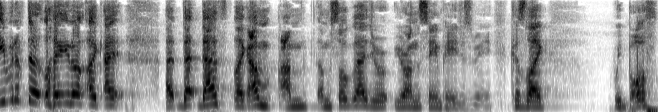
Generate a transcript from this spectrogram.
even if they're like, you know, like I, that, that's like, I'm, I'm, I'm so glad you're, you're on the same page as me. Cause like we both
